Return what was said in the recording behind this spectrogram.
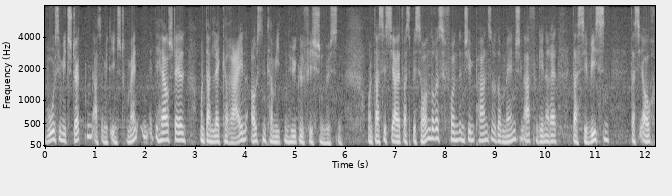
wo sie mit Stöcken, also mit Instrumenten herstellen und dann Leckereien aus den Termitenhügeln fischen müssen. Und das ist ja etwas Besonderes von den Schimpansen oder Menschenaffen generell, dass sie wissen, dass sie auch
